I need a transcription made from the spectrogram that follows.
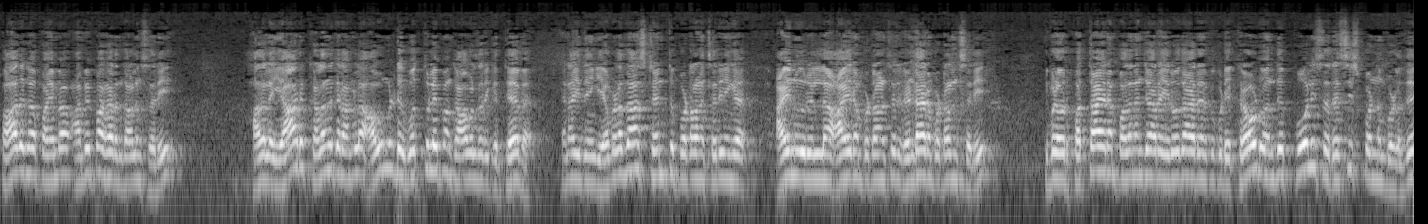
பாதுகாப்பு அமைப்பாக இருந்தாலும் சரி அதுல யாரு கலந்துக்கிறாங்களோ அவங்களுடைய ஒத்துழைப்பும் காவல்துறைக்கு தேவை. ஏன்னா இது நீங்க எவ்வளவுதான் ஸ்ட்ரென்த் போட்டாலும் சரி நீங்க ஐநூறு இல்ல ஆயிரம் போட்டாலும் சரி ரெண்டாயிரம் போட்டாலும் சரி இவ்வளவு ஒரு பத்தாயிரம் பதினஞ்சாயிரம் இருபதாயிரம் இருக்கக்கூடிய கிரௌட் வந்து போலீஸை ரெசிஸ்ட் பண்ணும் பொழுது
